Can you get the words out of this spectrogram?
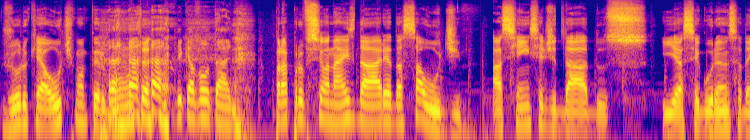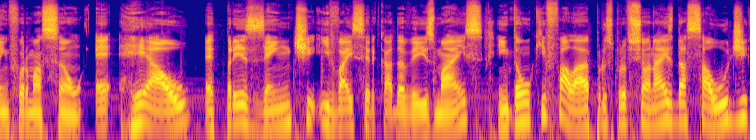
juro que é a última pergunta. Fica à vontade. para profissionais da área da saúde a ciência de dados e a segurança da informação é real, é presente e vai ser cada vez mais. Então, o que falar para os profissionais da saúde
